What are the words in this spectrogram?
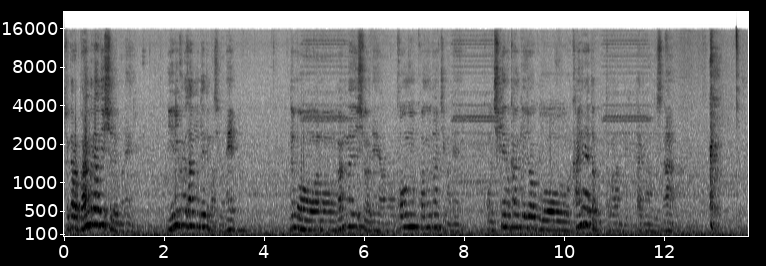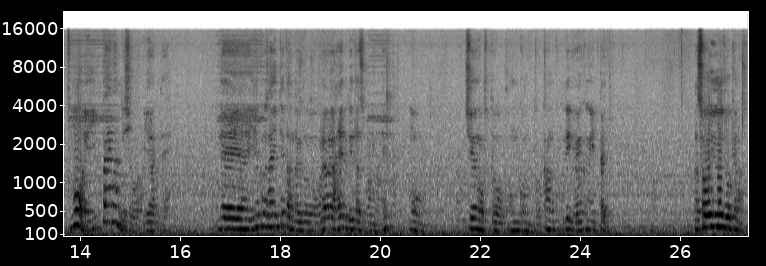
それからバングラディッシュでもねユニクロさんも出てますよね。でもあのバングラディッシュはねあの工業工業団地がねこう地形の環境上こう限られたところなんでだけなんですがもうねいっぱいなんですよ予約ででユニクロさん言ってたんだけど我々は早く出たつもりがねもう中国と香港と韓国で予約がいっぱいと。そういう状況なんです、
